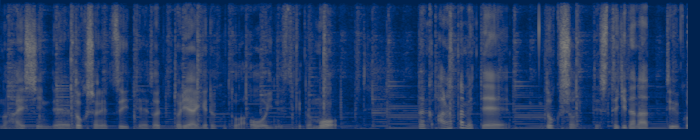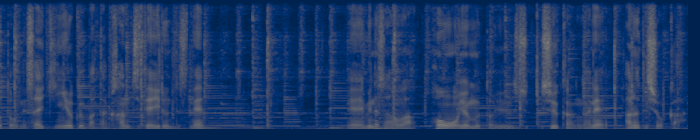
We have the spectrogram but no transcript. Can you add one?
の配信で読書について取り上げることは多いんですけどもなんか改めて読書って素敵だなっていうことをね最近よくまた感じているんですね、えー皆さんは本を読むという習習慣がねあるでしょうか、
